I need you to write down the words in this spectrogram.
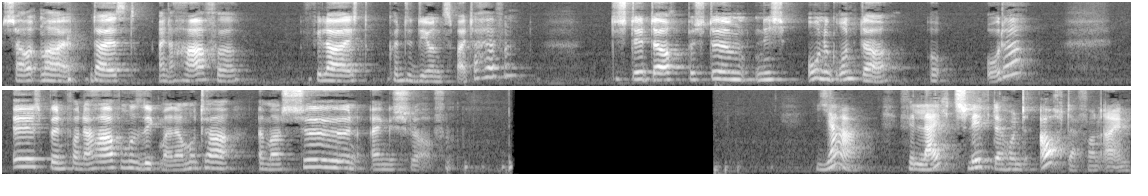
Schaut mal, da ist eine Harfe. Vielleicht könnte die uns weiterhelfen? Die steht doch bestimmt nicht ohne Grund da. O oder? Ich bin von der Hafenmusik meiner Mutter immer schön eingeschlafen. Ja, vielleicht schläft der Hund auch davon ein.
